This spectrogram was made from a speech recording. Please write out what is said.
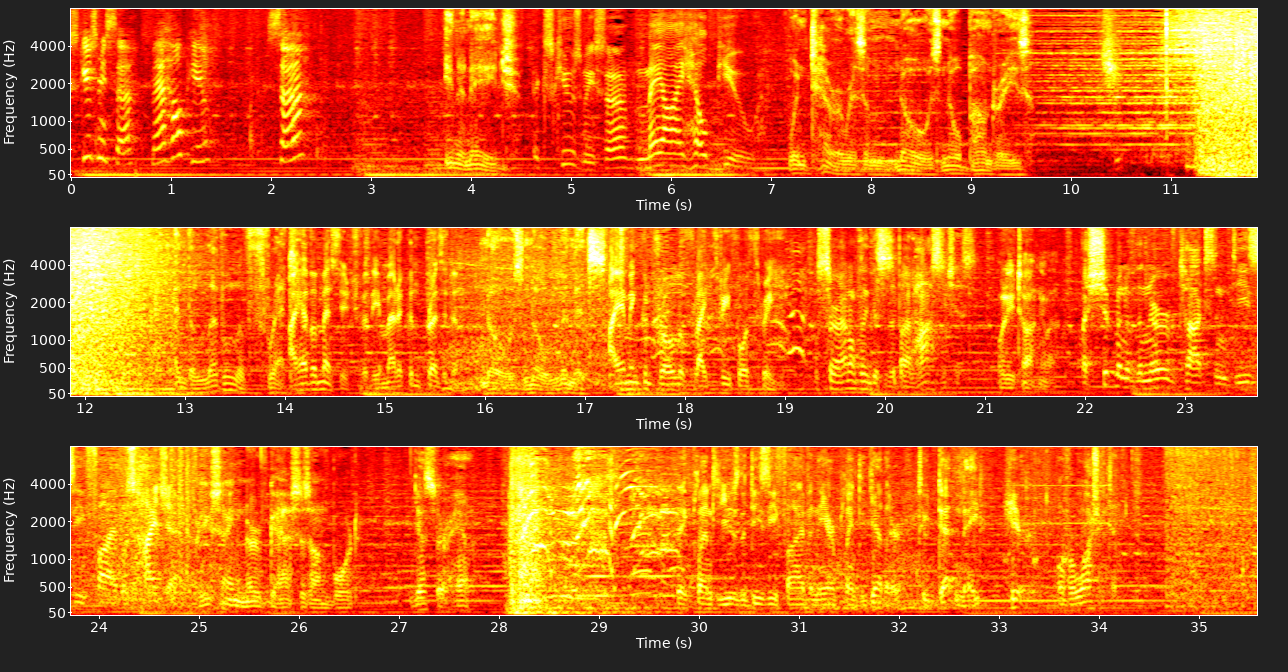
Excuse me, sir. May I help you? Sir? In an age Excuse me, sir. May I help you? when terrorism knows no boundaries and the level of threat I have a message for the American president. knows no limits, I am in control of Flight 343. Well, sir, I don't think this is about hostages. What are you talking about? A shipment of the nerve toxin DZ5 was hijacked. Are you saying nerve gas is on board? Yes, sir, I am. They plan to use the DZ5 and the airplane together to detonate here, over Washington.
